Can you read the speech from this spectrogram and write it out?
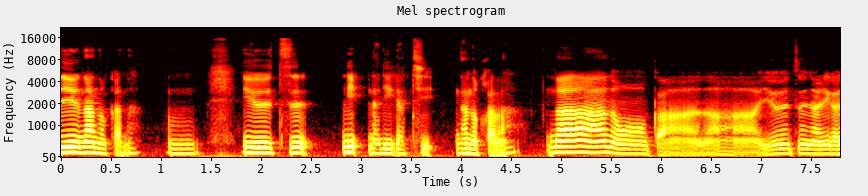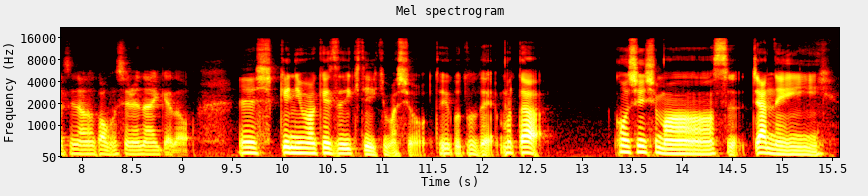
梅雨なのかな、うん、憂鬱になりがちなのかな？なのかな？憂鬱になりがちなのかもしれないけど。えー、湿気に負けず生きていきましょうということでまた更新します。じゃあね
